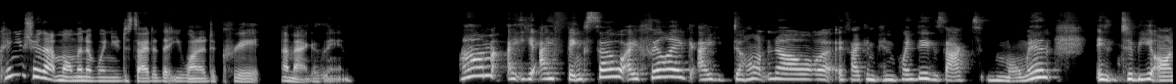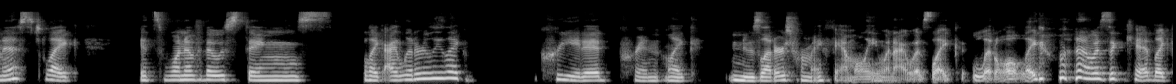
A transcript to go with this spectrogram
can you share that moment of when you decided that you wanted to create a magazine? Um, I, I think so. I feel like I don't know if I can pinpoint the exact moment. It- to be honest, like it's one of those things. Like I literally like created print like newsletters for my family when I was like little, like when I was a kid. Like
